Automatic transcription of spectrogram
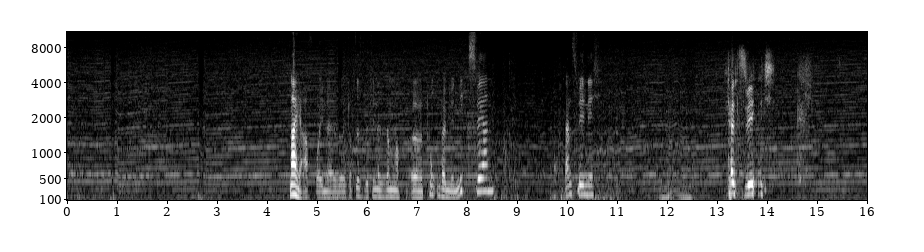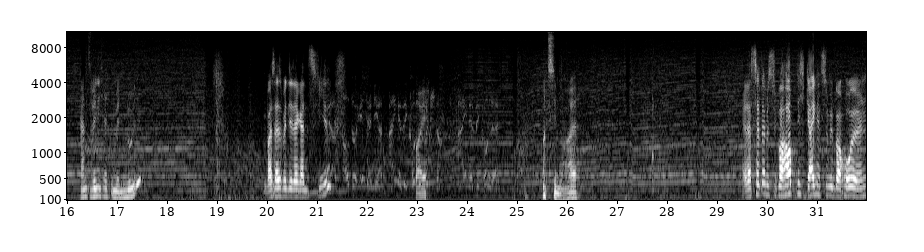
Naja, Freunde, also ich glaube, das wird in der Saison noch äh, Punkten bei mir nix werden. Ganz wenig. Ganz wenig. Ganz wenig heißt bei mir null. Was heißt bei dir da ganz viel? Das Auto hinter dir hat eine Sekunde Bei. Rückstand. Eine Sekunde. Maximal. Ja, das Setup ist überhaupt nicht geeignet zum Überholen.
